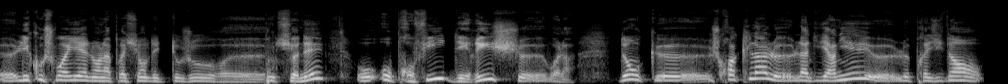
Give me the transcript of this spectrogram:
Euh, les couches moyennes ont l'impression d'être toujours euh, fonctionnées au, au, profit des riches. Euh, voilà. Donc, je crois que là, lundi dernier, le président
